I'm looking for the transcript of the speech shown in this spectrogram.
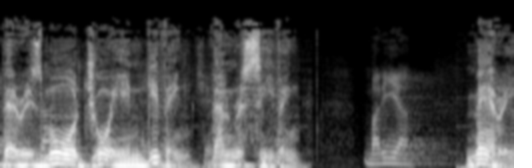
There is more joy in giving than receiving. Mary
